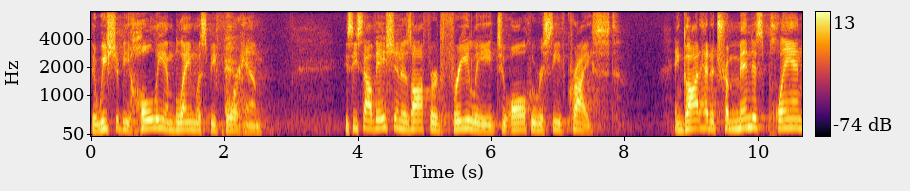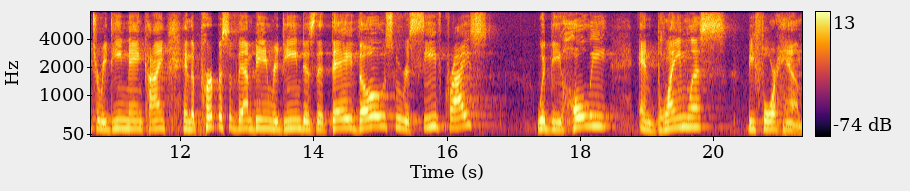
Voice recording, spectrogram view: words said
That we should be holy and blameless before Him. You see, salvation is offered freely to all who receive Christ. And God had a tremendous plan to redeem mankind. And the purpose of them being redeemed is that they, those who receive Christ, would be holy and blameless before Him.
